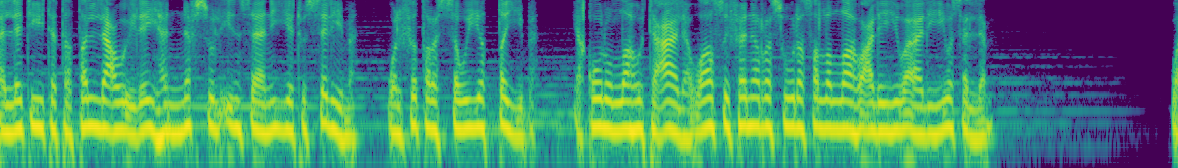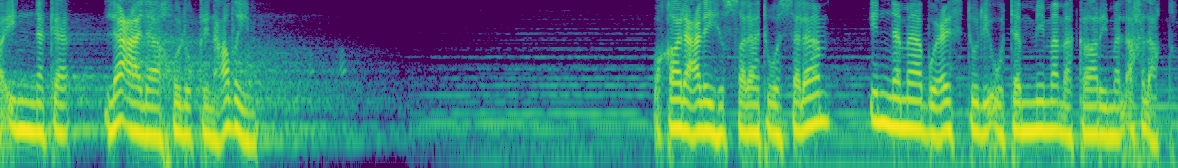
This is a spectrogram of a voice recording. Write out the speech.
التي تتطلع إليها النفس الإنسانية السليمة والفطرة السوية الطيبة يقول الله تعالى واصفا الرسول صلى الله عليه وآله وسلم. وإنك لعلى خلق عظيم. وقال عليه الصلاة والسلام إنما بعثت لأتمم مكارم الأخلاق.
